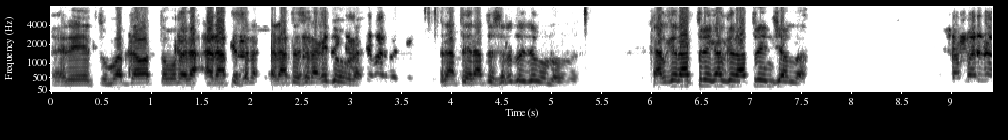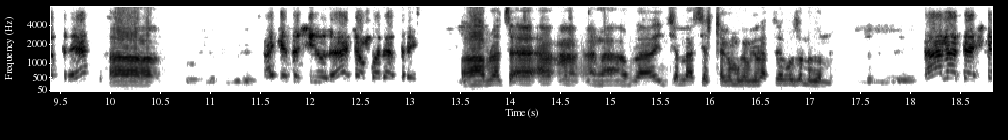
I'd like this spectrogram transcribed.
আরে তোমার দাওয়াত তো মনে রাতে রাতে ছাড়া খাইতে হবে না? রাতে রাতে ছাড়া তো যাব না। কালকে রাত্রে কালকে রাত্রে ইনশাল্লাহ সোমবার রাত্রে? হ্যাঁ? হ্যাঁ। আচ্ছা তো শিওর হ্যাঁ সোমবার রাত্রে। আমরা আমরা ইনশাল্লাহ চেষ্টা করব কালকে রাত্রে পৌঁছানোর জন্য। না না চেষ্টা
